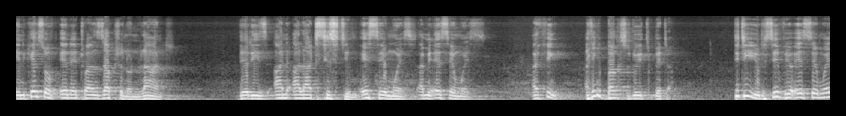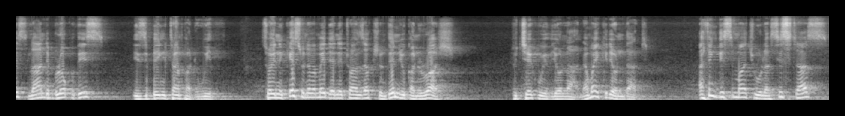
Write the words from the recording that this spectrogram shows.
in case of any transaction on land, there is an alert system, SMS, I mean SMS. I think, I think banks do it better. TT, you receive your SMS, land block this is being tampered with. So in case you never made any transaction, then you can rush to check with your land. Am I clear on that? I think this much will assist us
